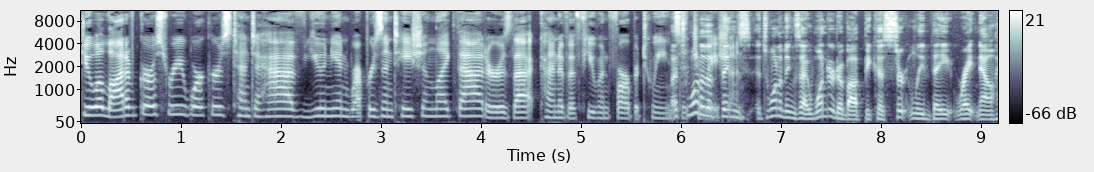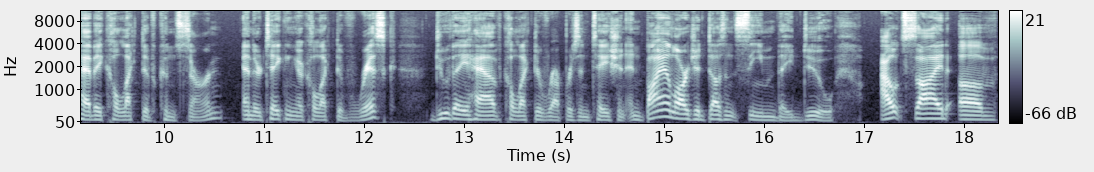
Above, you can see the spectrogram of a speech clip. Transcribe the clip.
Do a lot of grocery workers tend to have union representation like that, or is that kind of a few and far between? That's situation? one of the things. It's one of the things I wondered about because certainly they right now have a collective concern and they're taking a collective risk. Do they have collective representation? And by and large, it doesn't seem they do. Outside of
